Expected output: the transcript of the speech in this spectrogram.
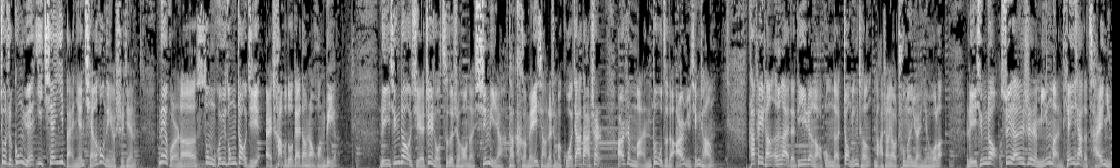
就是公元一千一百年前后那个时间。那会儿呢，宋徽宗赵佶，哎，差不多该当上皇帝了。李清照写这首词的时候呢，心里啊，他可没想着什么国家大事儿，而是满肚子的儿女情长。她非常恩爱的第一任老公呢，赵明诚马上要出门远游了。李清照虽然是名满天下的才女。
